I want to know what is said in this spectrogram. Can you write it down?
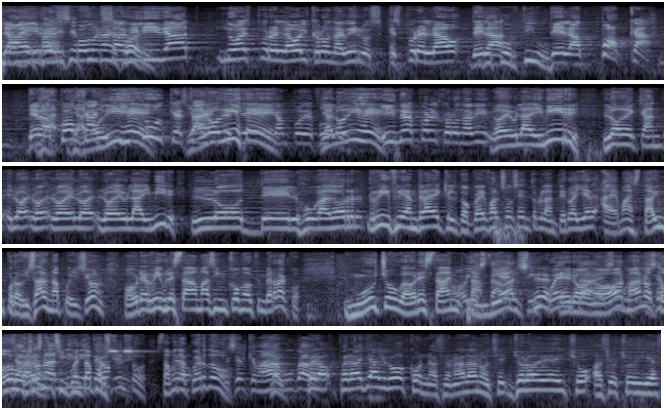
La irresponsabilidad no es por el lado del coronavirus, es por el lado de la, Deportivo. de la poca, de la Ya- poca ya lo dije, actitud que esta ya lo tiene en dije, el campo de fútbol. ya lo dije. Y no es por el coronavirus. Lo de Vladimir, lo de, Can- lo, lo- lo de- lo- lo de Vladimir, lo del jugador Rifle Andrade que le tocó de falso centro delantero ayer, además estaba improvisado en una posición. Pobre Rifle estaba más incómodo que un berraco. Muchos jugadores estaban también. al 50, pero no, ese- hermano, ese todos jugaron está al al límite, 50%. hombre. ¿Estamos de acuerdo? Es el que más ha jugado. Pero, pero hay algo con Nacional anoche. Yo lo había dicho hace ocho días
